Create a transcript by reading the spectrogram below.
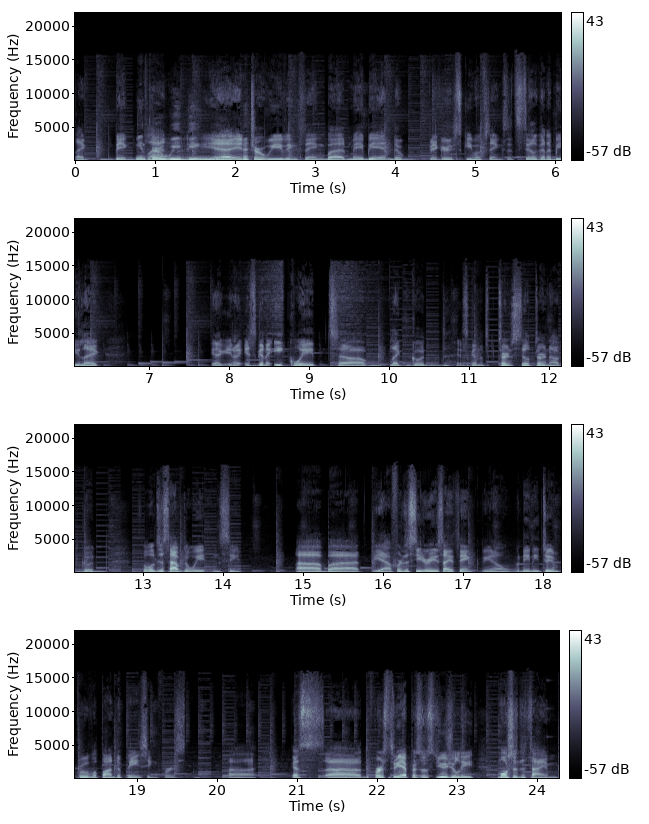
like big plan. Interweaving. yeah interweaving thing but maybe in the bigger scheme of things it's still gonna be like yeah, you know it's gonna equate um, like good it's gonna turn still turn out good so we'll just have to wait and see uh, but yeah for the series i think you know they need to improve upon the pacing first. Because uh, the first three episodes usually most of the time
